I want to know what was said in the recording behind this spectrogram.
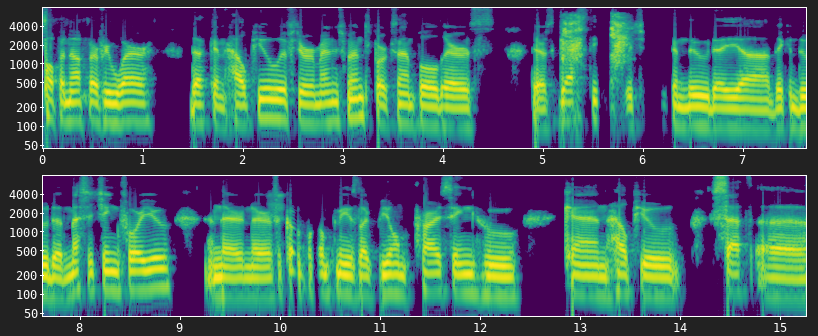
popping up everywhere that can help you with your management? For example, there's there's Guesty, which can do they uh, they can do the messaging for you, and then there's a couple companies like Beyond Pricing who can help you set uh,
